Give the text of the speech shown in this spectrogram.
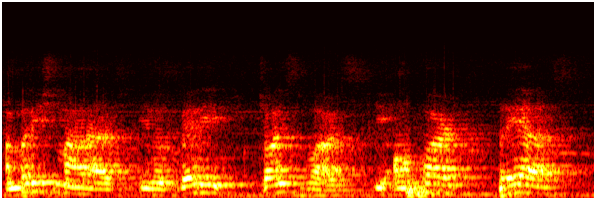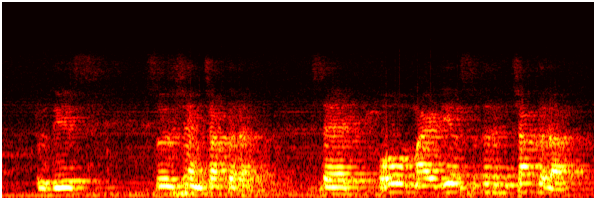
Ambarish Maharaj, in a very choice words, he offered prayers to this Sudarshan Chakra, said, Oh, my dear Sudarshan Chakra,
